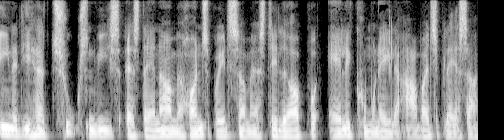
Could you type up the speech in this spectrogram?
en af de her tusindvis af standere med håndsprit, som er stillet op på alle kommunale arbejdspladser.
